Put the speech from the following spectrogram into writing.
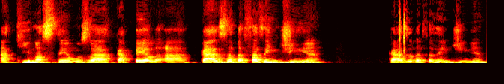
Aqui nós temos a capela, a Casa da Fazendinha. Casa da Fazendinha,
